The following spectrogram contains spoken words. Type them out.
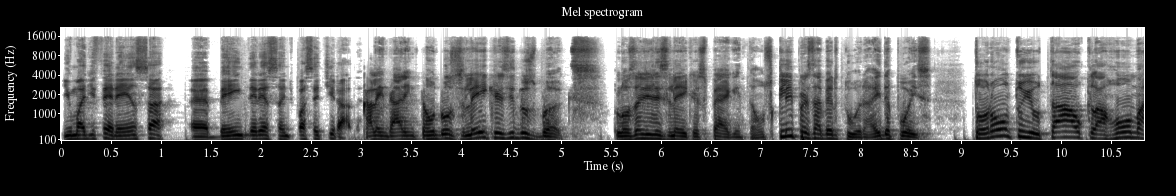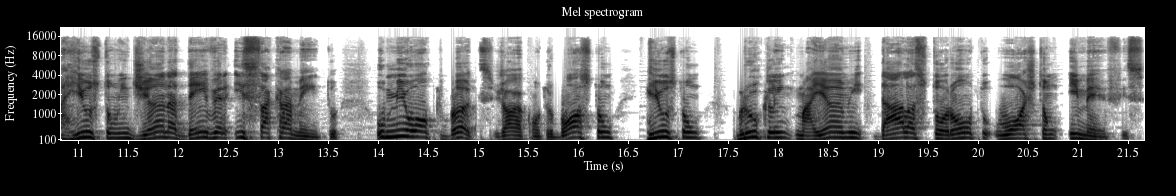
e uma diferença é, bem interessante para ser tirada. Calendário, então, dos Lakers e dos Bucks. Los Angeles Lakers pega, então, os Clippers na abertura. Aí depois, Toronto, Utah, Oklahoma, Houston, Indiana, Denver e Sacramento. O Milwaukee Bucks joga contra o Boston, Houston, Brooklyn, Miami, Dallas, Toronto, Washington e Memphis.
